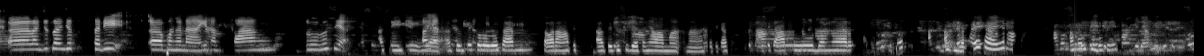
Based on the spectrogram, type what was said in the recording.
Uh, lanjut lanjut tadi uh, mengenai tentang lulus ya asumsi oh, ya, ya asumsi kelulusan seorang aktivis biasanya lama nah ketika ketika aku dengar itu ah berarti kayaknya aku, aku harus membuktikan jadi aktivis itu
